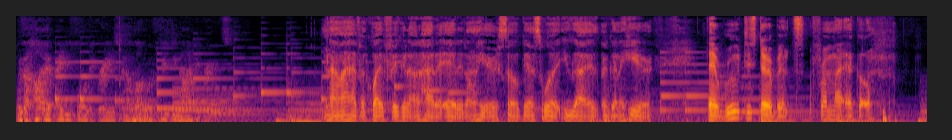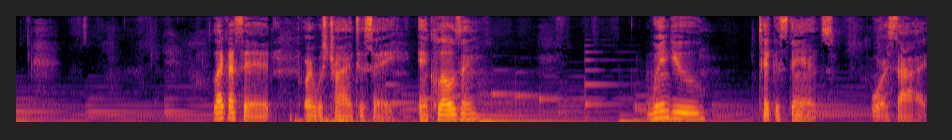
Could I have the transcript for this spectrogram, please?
with a high of 84 degrees and a low of 59 degrees. Now, I haven't quite figured out how to edit on here, so guess what? You guys are to hear that rude disturbance from my echo. Like I said, or was trying to say, in closing, when you take a stance or a side,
